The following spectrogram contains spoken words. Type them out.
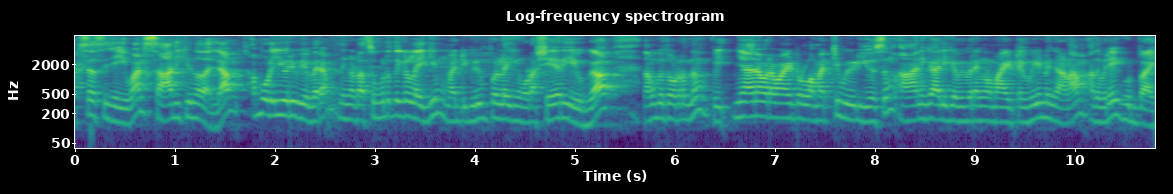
ആക്സസ് ചെയ്യുവാൻ സാധിക്കുന്നതല്ല. അപ്പോൾ ഈ ഒരു വിവരം നിങ്ങളുടെ സുഹൃത്തുക്കളിലേക്കും മറ്റ് ഗ്രൂപ്പുകളിലേക്കും കൂടെ ഷെയർ ചെയ്യുക. നമുക്ക് തുടർന്നും വിജ്ഞാനപരമായിട്ടുള്ള മറ്റ് വീഡിയോസും ആനുകാലിക വിവരങ്ങളുമായിട്ട് വീണ്ടും കാണാം. അതുവരെ ഗുഡ് ബൈ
